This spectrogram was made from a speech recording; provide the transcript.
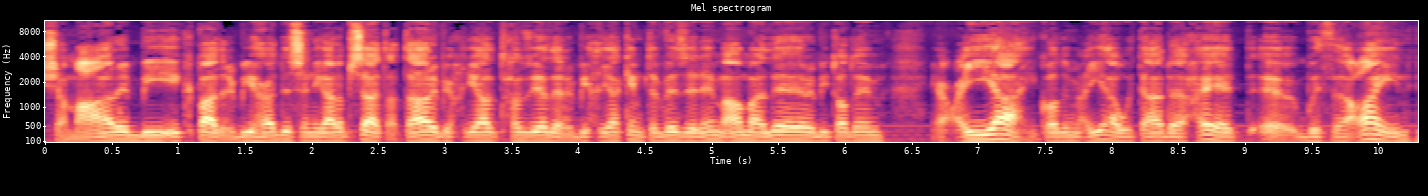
Shama Rabbi Ikpad. Rabbi heard this and he got upset. Ata Rabbi l'tchaziyah. Rabbi came to visit him. Amar le. Rabbi told him, Iyah. He called him Iyah without a head, uh, with a ayin.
